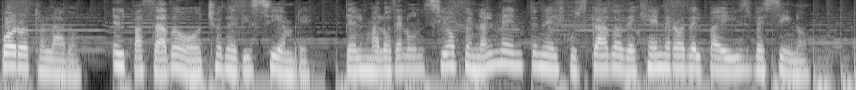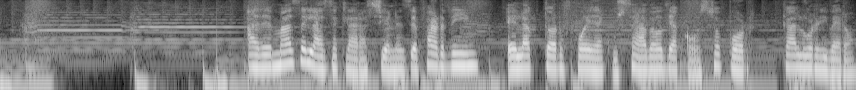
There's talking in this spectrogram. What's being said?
Por otro lado, el pasado 8 de diciembre, Telma lo denunció penalmente en el juzgado de género del país vecino. Además de las declaraciones de Fardín, el actor fue acusado de acoso por Calu Rivero,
